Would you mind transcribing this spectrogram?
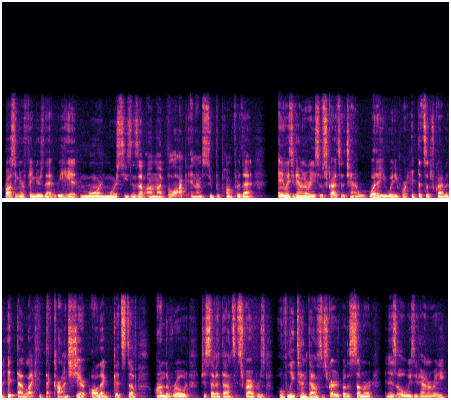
crossing our fingers that we hit more and more seasons up on my block. And I'm super pumped for that. Anyways, if you haven't already subscribed to the channel, what are you waiting for? Hit that subscribe button, hit that like, hit that comment, share, all that good stuff on the road to 7,000 subscribers, hopefully 10,000 subscribers by the summer. And as always, if you haven't already,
